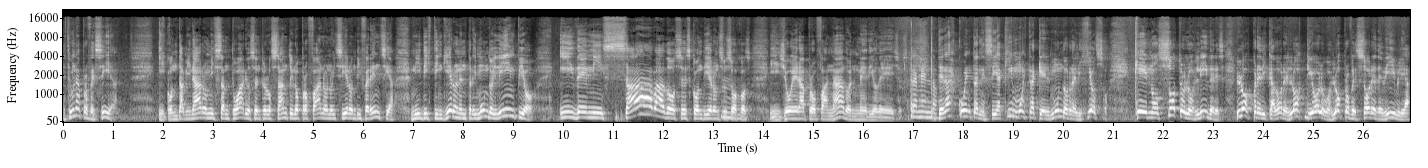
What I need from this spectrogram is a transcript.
Esta es una profecía y contaminaron mis santuarios entre lo santo y lo profano, no hicieron diferencia, ni distinguieron entre inmundo y limpio. Y de mis sábados escondieron sus mm. ojos, y yo era profanado en medio de ellos. Tremendo. ¿Te das cuenta, Nessie? Aquí muestra que el mundo religioso que nosotros los líderes, los predicadores, los teólogos, los profesores de Biblia,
